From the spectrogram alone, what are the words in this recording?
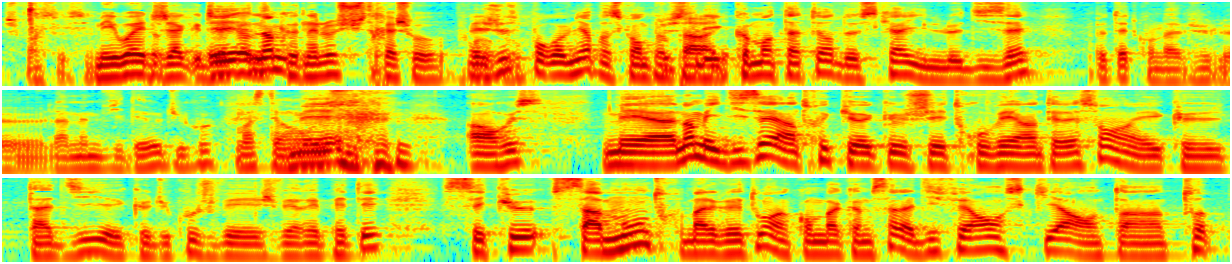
Je pense aussi. Mais ouais, Jack, Et Jacobs, non, Canelo, je suis très chaud. Mais juste pour revenir, parce qu'en plus les commentateurs de Sky ils le disaient, peut-être qu'on a vu le- la même vidéo du coup, Moi, c'était en mais russe. en russe. Mais euh, non, mais il disait un truc que, que j'ai trouvé intéressant et que t'as dit et que du coup je vais je vais répéter, c'est que ça montre malgré tout un combat comme ça la différence qu'il y a entre un top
